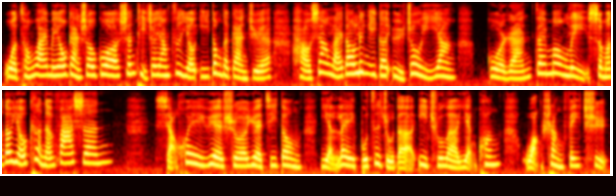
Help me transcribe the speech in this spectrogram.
我从来没有感受过身体这样自由移动的感觉，好像来到另一个宇宙一样。果然，在梦里什么都有可能发生。小慧越说越激动，眼泪不自主地溢出了眼眶，往上飞去。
